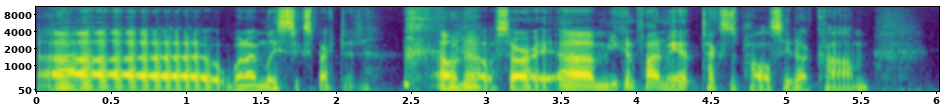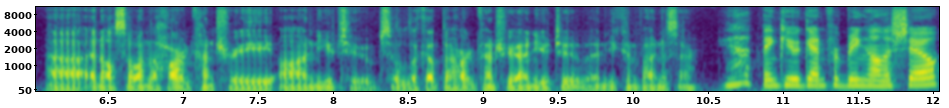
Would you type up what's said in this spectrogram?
uh, when I'm least expected. Oh no, sorry. Um, you can find me at texaspolicy.com uh, and also on the Hard Country on YouTube. So look up the Hard Country on YouTube and you can find us there. Yeah, thank you again for being on the show.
